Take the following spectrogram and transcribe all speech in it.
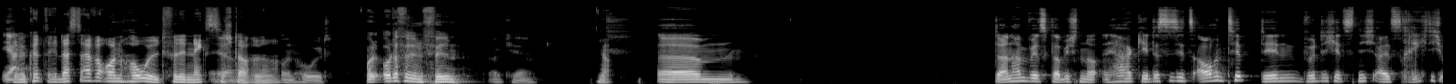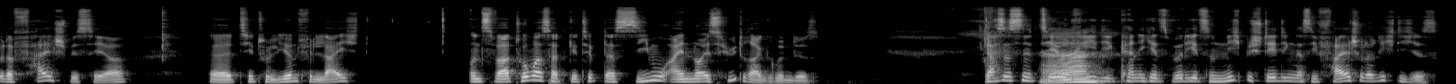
Ja. Wir könnten, das ist einfach on hold für die nächste Ja. Staffel. On hold. Oder für den Film. Okay. Ja. Ähm, dann haben wir jetzt, glaube ich, noch. Ja, okay, das ist jetzt auch ein Tipp, den würde ich jetzt nicht als richtig oder falsch bisher äh, titulieren. Vielleicht. Und zwar, Thomas hat getippt, dass Simu ein neues Hydra gründet. Das ist eine Theorie, Ah. die kann ich jetzt, würde ich jetzt noch nicht bestätigen, dass sie falsch oder richtig ist.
